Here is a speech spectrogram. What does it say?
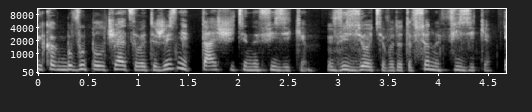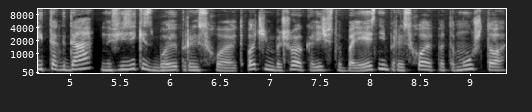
и как бы вы, получается, в этой жизни тащите на физике, везете вот это все на физике. И тогда на физике сбои происходят. Очень большое количество болезней происходит потому, что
